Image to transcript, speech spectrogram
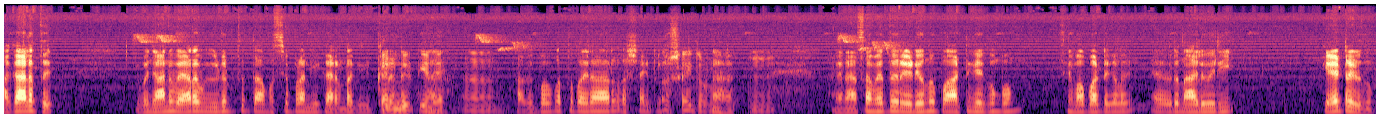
ആ കാലത്ത് ഇപ്പോൾ ഞാൻ വേറെ വീടെടുത്ത് താമസിച്ചപ്പോഴാണ് എനിക്ക് കറണ്ടൊക്കെ കിട്ടി കറണ്ട് കിട്ടിയല്ലേ? അതിപ്പോ അതിപ്പോൾ പത്ത് പതിനാറ് വർഷമായിട്ട് വർഷമായിട്ടുള്ളൂ. അങ്ങനെ ആ സമയത്ത് റേഡിയോന്ന് പാട്ട് കേൾക്കുമ്പം സിനിമാ പാട്ടുകൾ ഒരു നാല് വരി കേട്ടെഴുതും.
